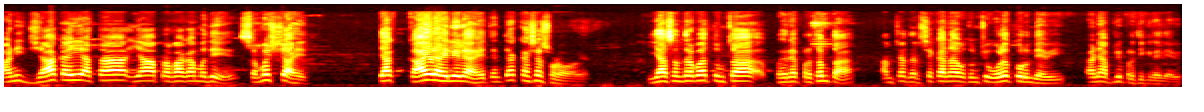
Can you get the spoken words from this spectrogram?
आणि ज्या काही आता या प्रभागामध्ये समस्या आहेत त्या काय राहिलेल्या आहेत आणि त्या कशा सोडवाव्यात? या संदर्भात तुमचा पहिल्या प्रथमता आमच्या दर्शकांना तुमची ओळख करून द्यावी आणि आपली प्रतिक्रिया द्यावी.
